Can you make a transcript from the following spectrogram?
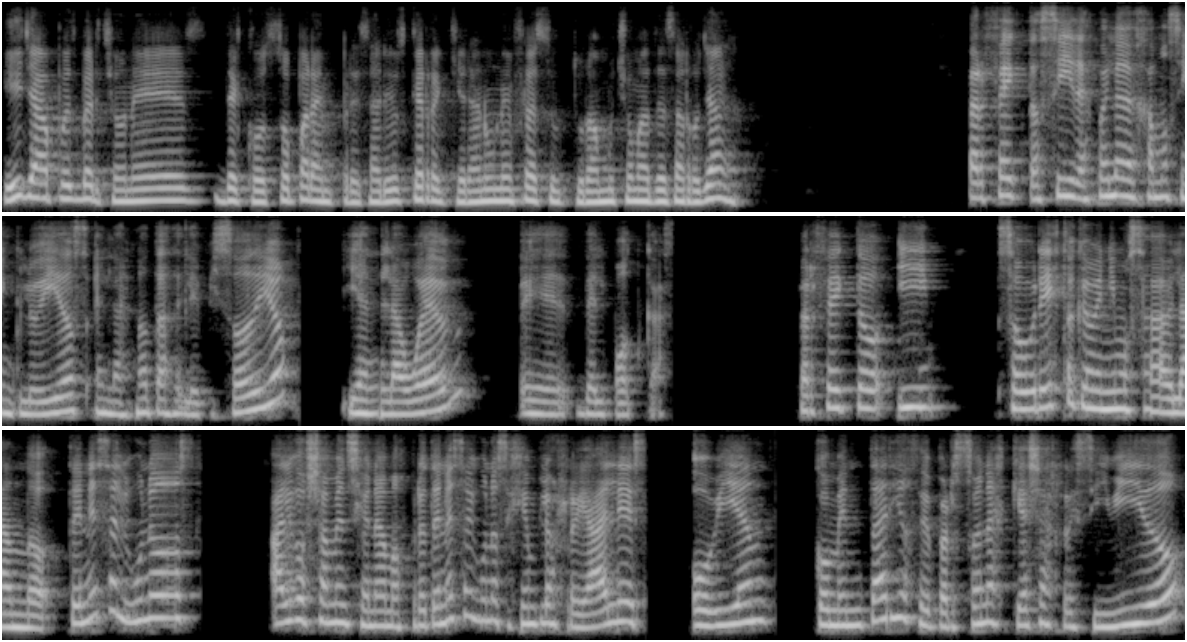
y ya pues versiones de costo para empresarios que requieran una infraestructura mucho más desarrollada. Perfecto, sí, después lo dejamos incluidos en las notas del episodio y en la web eh, del podcast. Perfecto, y sobre esto que venimos hablando, ¿tenés algunos, algo ya mencionamos, pero tenés algunos ejemplos reales o bien comentarios de personas que hayas recibido,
